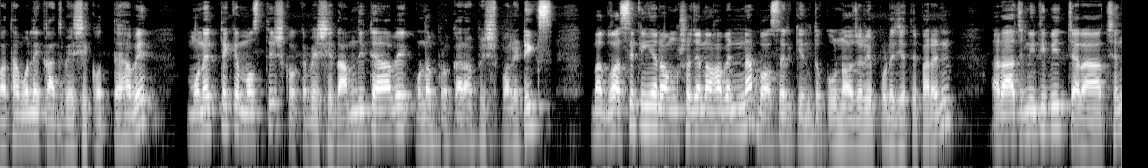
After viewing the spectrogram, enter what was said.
কথা বলে কাজ বেশি করতে হবে। মনের থেকে মস্তিষ্ককে বেশি দাম দিতে হবে, কোনো প্রকার অফিস পলিটিক্স বা গসিপিংয়ের অংশ যেন হবেন না। বসের কিন্তু কুনজরে পড়ে যেতে পারেন। রাজনীতিবিদ যারা আছেন,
